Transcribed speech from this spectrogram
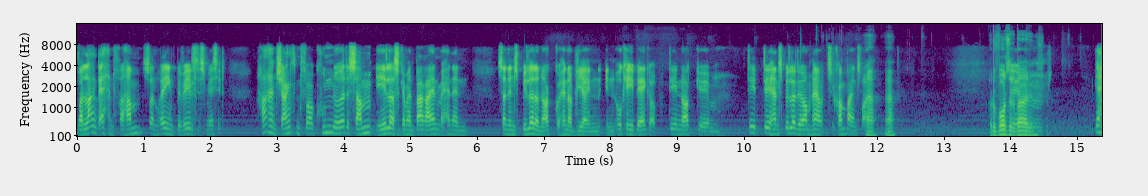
hvor langt er han fra ham, sådan rent bevægelsesmæssigt har han chancen for at kunne noget af det samme, eller skal man bare regne med, at han er en, sådan en spiller, der nok går hen og bliver en, en okay backup? Det er nok øh, det, det, han spiller det om her til Combines vej. Ja, ja. Og du fortsætter øhm, bare det? Ja,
